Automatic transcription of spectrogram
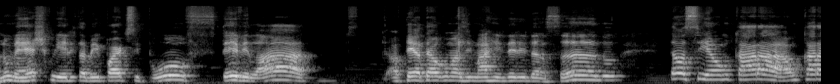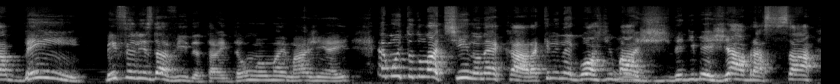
no México, e ele também participou, teve lá, tem até algumas imagens dele dançando. Então, assim, é um cara, um cara bem bem feliz da vida, tá? Então é uma imagem aí. É muito do latino, né, cara? Aquele negócio de, de beijar, abraçar,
